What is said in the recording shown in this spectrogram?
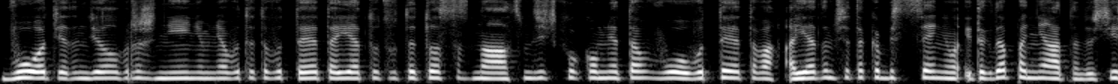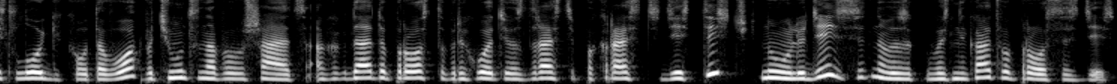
вот, я там делал упражнения, у меня вот это, вот это, я тут вот это осознал, смотрите, сколько у меня того, вот этого, а я там все так обесценивал. И тогда понятно, то есть есть логика у того, почему цена повышается. А когда это просто приходит, и здрасте, покрасьте 10 тысяч, ну, у людей действительно возникают вопросы здесь.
